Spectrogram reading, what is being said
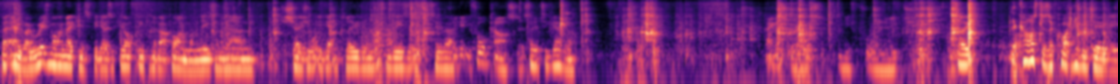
but anyway, the reason why we're making this video is if you are thinking about buying one of these, and um, just shows you what you get included and how easy it is to uh, you get your four casters put it together. of screws you need four in each So the casters are quite heavy duty.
